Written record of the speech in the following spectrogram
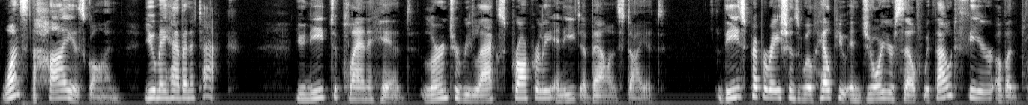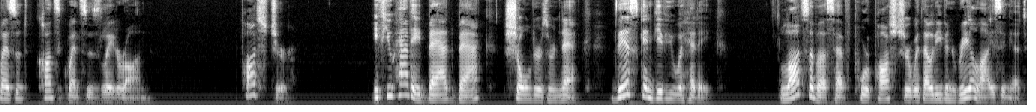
Once the high is gone, you may have an attack. You need to plan ahead, learn to relax properly, and eat a balanced diet. These preparations will help you enjoy yourself without fear of unpleasant consequences later on. Posture. If you have a bad back, shoulders, or neck, this can give you a headache. Lots of us have poor posture without even realizing it,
